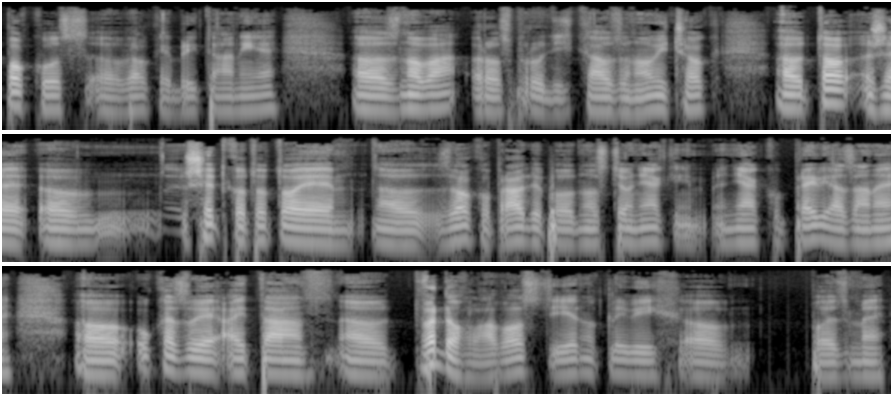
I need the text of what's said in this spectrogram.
pokus eh, Veľkej Británie eh, znova rozprúdiť kauzu Novičok. To, že všetko toto je s veľkou pravdepodobnosťou nejaký, nejako previazané, ukazuje aj tá tvrdohlavosť jednotlivých povedzme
